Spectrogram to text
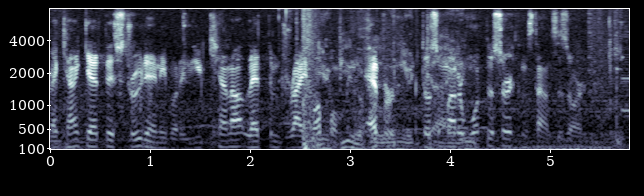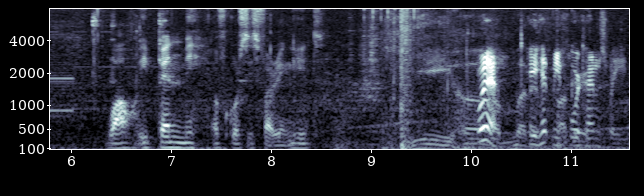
I can't get this through to anybody. You cannot let them drive up You're on me, ever. It doesn't matter eh? what the circumstances are. Wow, he penned me. Of course, he's firing heat. Yeehaw, Well, he hit me four times weight.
